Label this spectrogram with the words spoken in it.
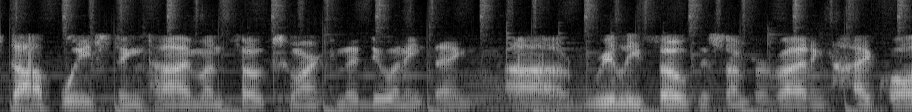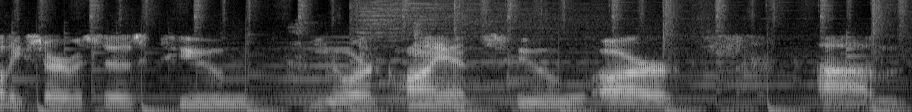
stop wasting time on folks who aren't going to do anything. Uh, really focus on providing high quality services to your clients who are um,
